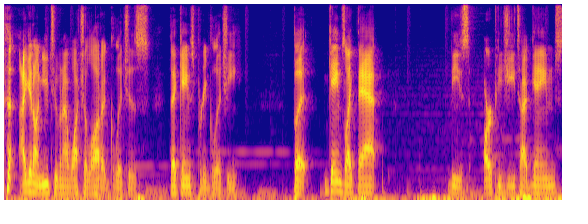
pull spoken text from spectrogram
I get on YouTube and I watch a lot of glitches. That game's pretty glitchy. But games like that, these RPG type games,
